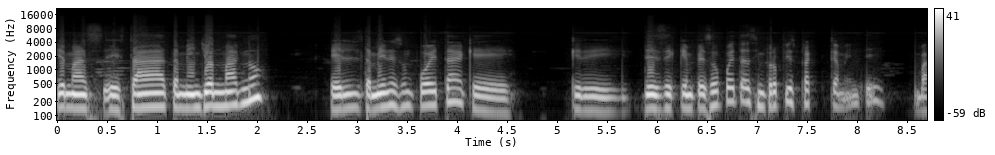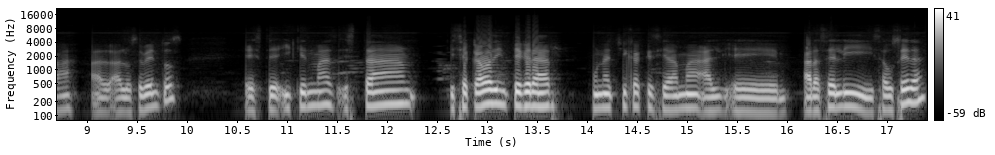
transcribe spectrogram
¿Qué más? Está también John Magno, él también es un poeta que, que desde que empezó Poetas Impropios prácticamente va a, los eventos. Este, ¿Y quién más? Está, y se acaba de integrar una chica que se llama eh, Araceli Sauceda,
